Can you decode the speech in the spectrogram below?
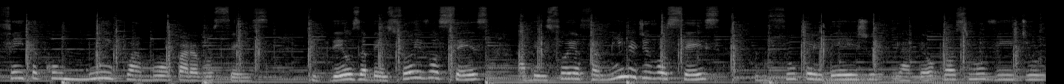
feita com muito amor para vocês. Que Deus abençoe vocês, abençoe a família de vocês um super beijo e até o próximo vídeo.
